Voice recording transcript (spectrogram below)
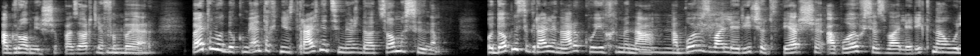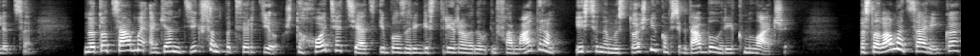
огромнейший позор для ФБР. Mm-hmm. Поэтому в документах нет разницы между отцом и сыном. Удобно сыграли на руку их имена. Mm-hmm. Обоих звали Ричард Верши, обоих все звали Рик на улице. Но тот самый агент Диксон подтвердил, что хоть отец и был зарегистрированным информатором, истинным источником всегда был Рик-младший. По словам отца Рика,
